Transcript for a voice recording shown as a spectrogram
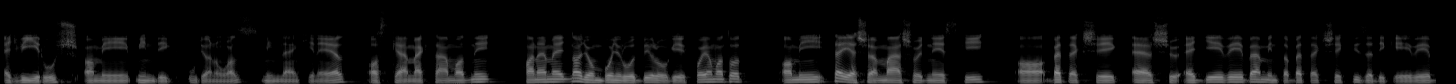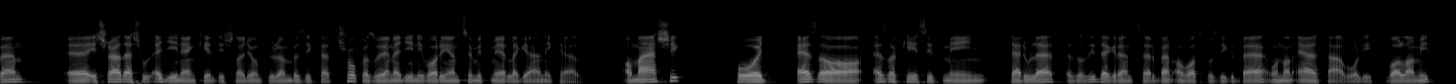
egy vírus, ami mindig ugyanaz mindenkinél, azt kell megtámadni, hanem egy nagyon bonyolult biológiai folyamatot, ami teljesen máshogy néz ki, a betegség első egy évében, mint a betegség tizedik évében, e, és ráadásul egyénenként is nagyon különbözik, tehát sok az olyan egyéni variancia, amit mérlegelni kell. A másik, hogy ez a, ez a készítmény terület, ez az idegrendszerben avatkozik be, onnan eltávolít valamit,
